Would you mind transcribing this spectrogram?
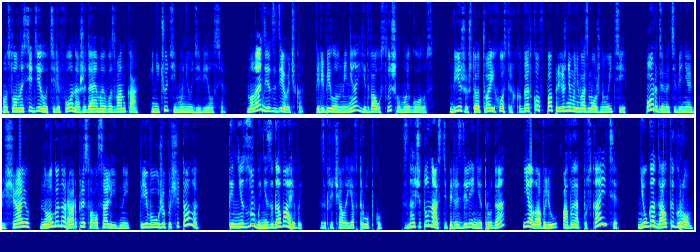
Он словно сидел у телефона, ожидая моего звонка, и ничуть ему не удивился. «Молодец, девочка!» — перебил он меня, едва услышал мой голос. «Вижу, что от твоих острых коготков по-прежнему невозможно уйти. Ордена тебе не обещаю, но гонорар прислал солидный. Ты его уже посчитала?» «Ты мне зубы не заговаривай!» — закричала я в трубку. Значит, у нас теперь разделение труда? Я ловлю, а вы отпускаете? Не угадал ты, Гром.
